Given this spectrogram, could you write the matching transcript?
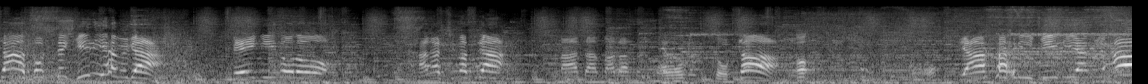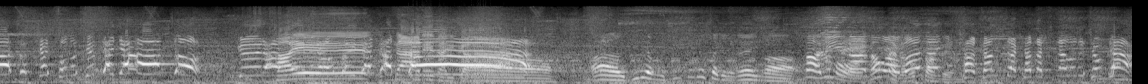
さあそしてギリアムがメギドロを離しますがまだまだおっと。さあ。あ。やはりギリアムあーっとしかしその瞬間にあーっと耐えメが取りたかった。られないか。ああギリアム慎重でしたけどね今。まあでも何回か取ったんでは罠にかかった形なのでしょうか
